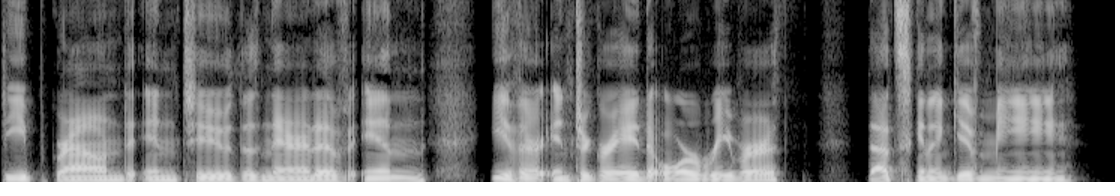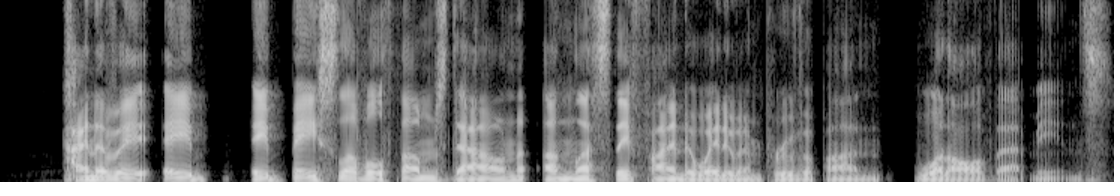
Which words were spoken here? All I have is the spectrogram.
Deepground into the narrative in either Intergrade or rebirth, that's gonna give me kind of a a a base level thumbs down unless they find a way to improve upon what all of that means.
